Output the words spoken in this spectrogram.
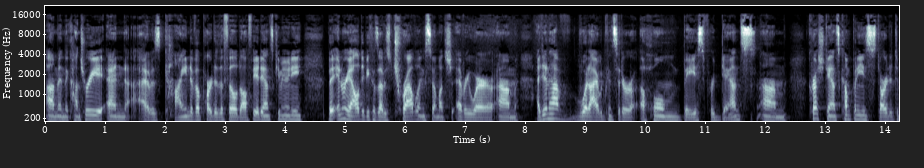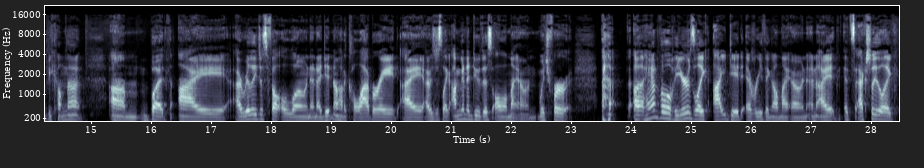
um, in the country, and I was kind of a part of the Philadelphia dance community. But in reality, because I was traveling so much everywhere, um, I didn't have what I would consider a home base for dance. Um, Crush Dance Companies started to become that. Um, but I I really just felt alone and I didn't know how to collaborate. I, I was just like, I'm gonna do this all on my own, which for a handful of years, like I did everything on my own. And I it's actually like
